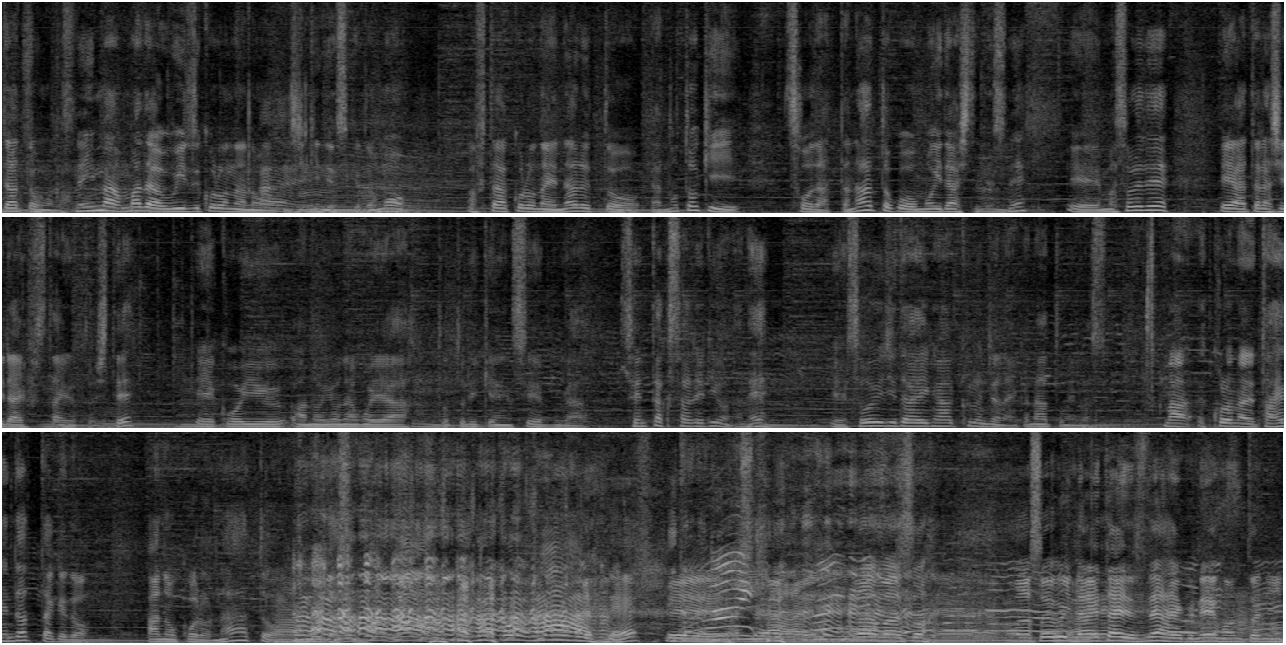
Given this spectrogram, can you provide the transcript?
だと思うんですね。今まだウィズコロナの時期ですけども、アフターコロナになるとあの時そうだったなとこう思い出してですね、うん、えー、まあ、それで、えー、新しいライフスタイルとして、うん、えー、こういうあの米子や鳥取県西部が選択されるようなね、うん、えー、そういう時代が来るんじゃないかなと思います。まあ、コロナで大変だったけど、あの頃なと思い出す。コロナって。まあまあそう、まあそういうふうになりたいですね。早くね、本当に。はい。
